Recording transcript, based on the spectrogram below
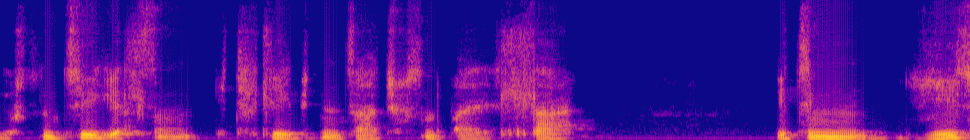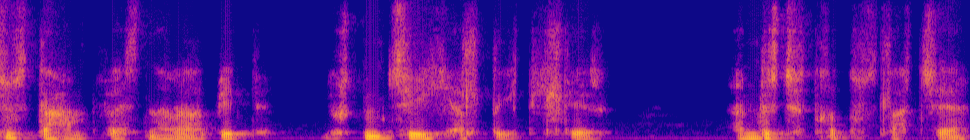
ертөнцийг ялсан итгэлийг бидэнд зааж өгсөнд баярлалаа эзэн Есүстэй хамт байснараа бид ертөнцийг хялдаг итгэлээр амьдрч чадхад туслаач.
